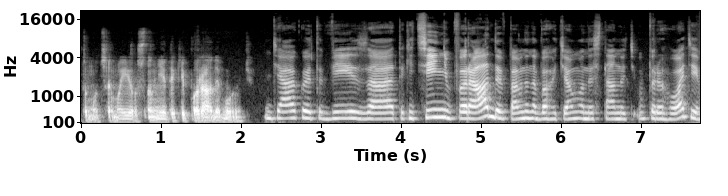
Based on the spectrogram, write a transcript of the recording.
Тому це мої основні такі поради будуть. Дякую тобі за такі цінні поради. Впевнена, багатьом вони стануть у пригоді.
